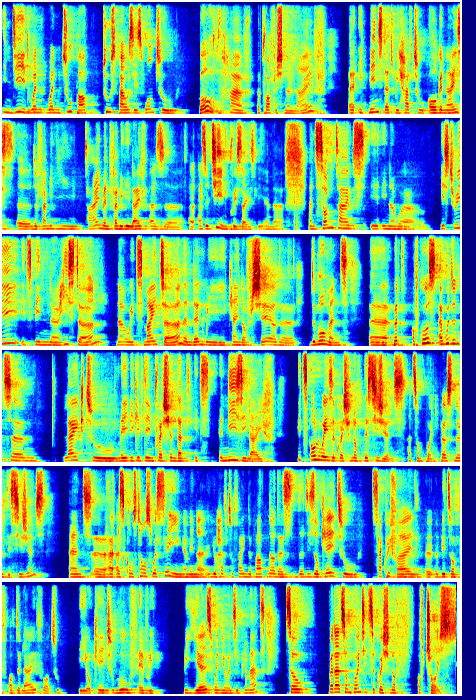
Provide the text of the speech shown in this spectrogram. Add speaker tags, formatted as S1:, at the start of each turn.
S1: indeed, when, when two, two spouses want to both have a professional life, uh, it means that we have to organize uh, the family time and family life as a, as a team precisely. And uh, and sometimes in our history it's been uh, his turn. Now it's my turn and then we kind of share the the moment. Uh, but of course i wouldn't um, like to maybe give the impression that it's an easy life it's always a question of decisions at some point, personal decisions. And uh, as Constance was saying, I mean, uh, you have to find a partner that's, that is okay to sacrifice a, a, bit of, of the life or to be okay to move every three years when you're a diplomat. So, but at some point, it's a question of, of choice.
